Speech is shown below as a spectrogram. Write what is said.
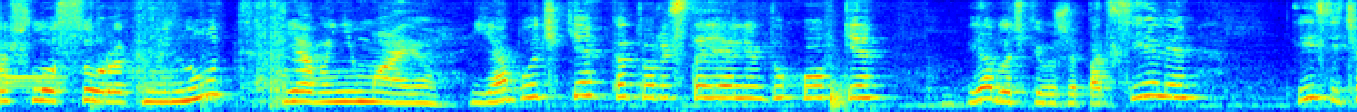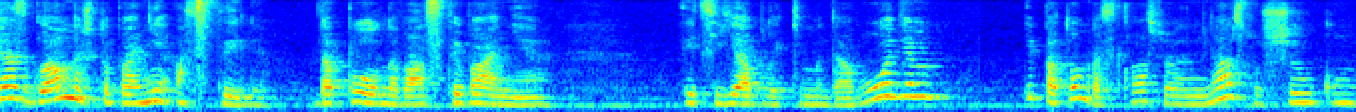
Прошло 40 минут. Я вынимаю яблочки, которые стояли в духовке. Яблочки уже подсели. И сейчас главное, чтобы они остыли. До полного остывания эти яблоки мы доводим и потом раскладываем на сушилку.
